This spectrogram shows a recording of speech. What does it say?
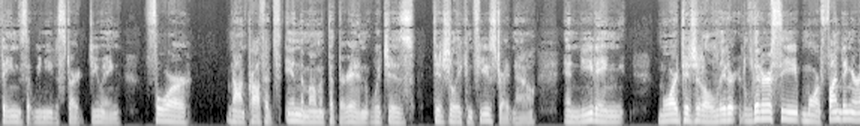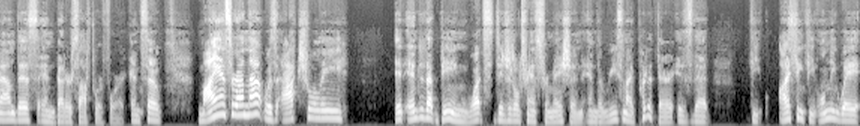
things that we need to start doing for nonprofits in the moment that they're in, which is digitally confused right now and needing more digital liter- literacy, more funding around this, and better software for it. And so, my answer on that was actually it ended up being what's digital transformation and the reason i put it there is that the i think the only way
